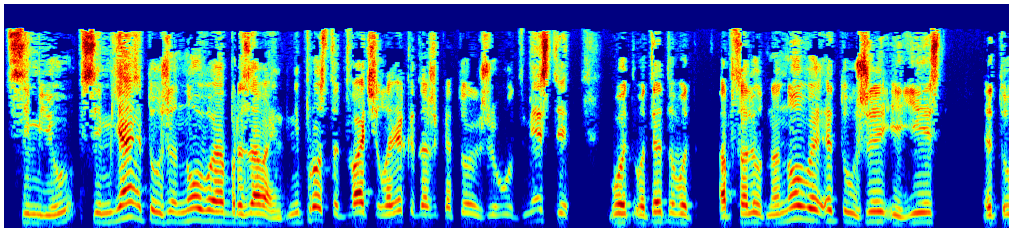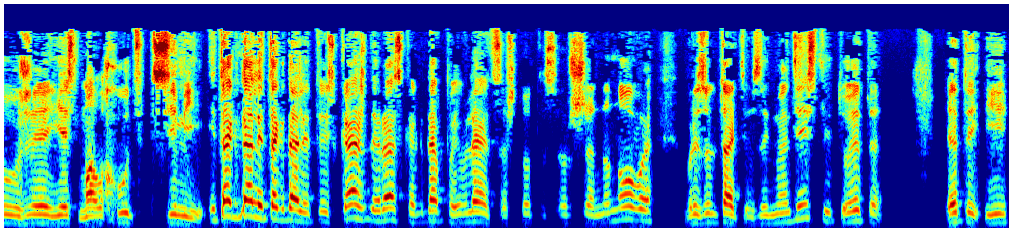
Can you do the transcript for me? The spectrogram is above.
семью, семья это уже новое образование. Не просто два человека, даже которые живут вместе, вот, вот это вот абсолютно новое, это уже и есть это уже есть малхут семьи. И так далее, и так далее. То есть каждый раз, когда появляется что-то совершенно новое в результате взаимодействия, то это, это и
